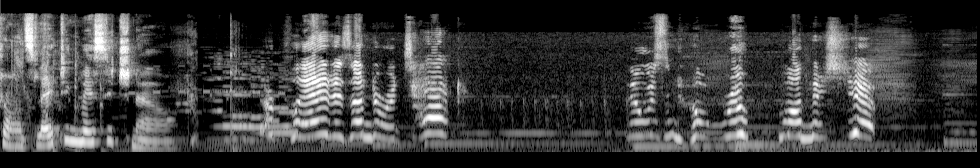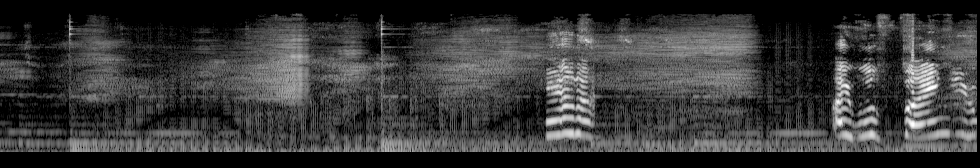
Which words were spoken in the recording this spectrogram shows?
Translating message now. Our planet is under attack. There was no room on the ship. Anna, I will find you,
